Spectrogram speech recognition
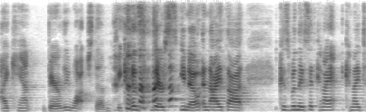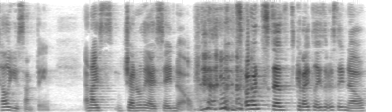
I can't barely watch them because there's, you know, and I thought because when they said, "Can I can I tell you something?" And I generally I say no. when someone says, "Can I tell you something?" I say no.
